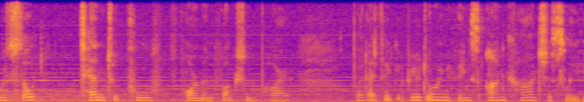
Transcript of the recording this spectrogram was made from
We so tend to pull form and function apart. But I think if you're doing things unconsciously,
